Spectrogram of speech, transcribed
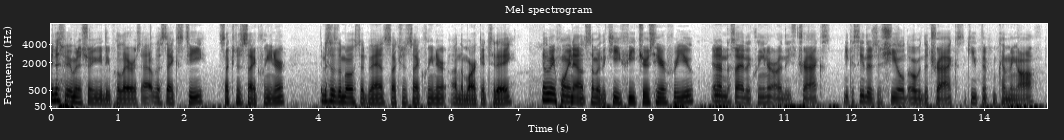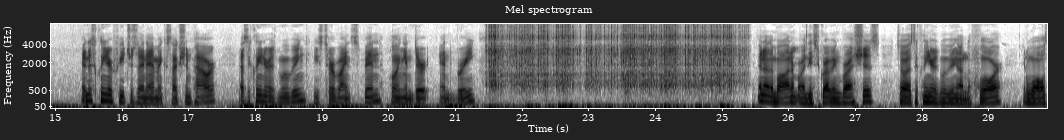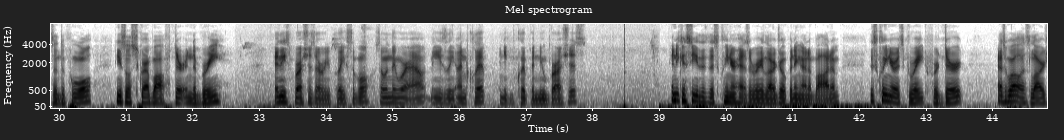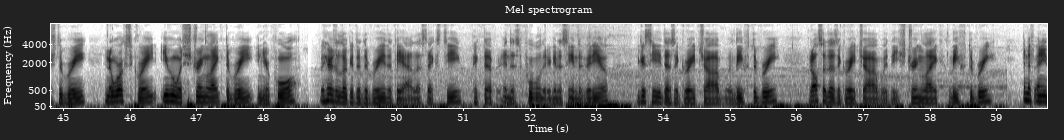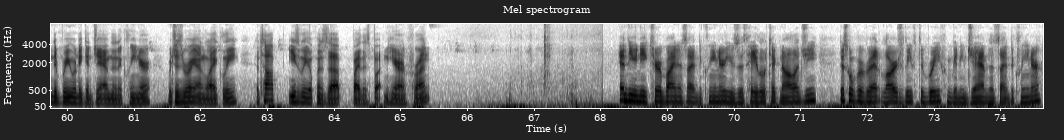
In this video I'm going to show you the Polaris Atlas XT suction side cleaner. And this is the most advanced suction side cleaner on the market today. And let me point out some of the key features here for you. And on the side of the cleaner are these tracks. You can see there's a shield over the tracks to keep them from coming off. And this cleaner features dynamic suction power. As the cleaner is moving, these turbines spin, pulling in dirt and debris. And on the bottom are these scrubbing brushes. So as the cleaner is moving on the floor, and walls of the pool. These will scrub off dirt and debris. And these brushes are replaceable, so when they wear out, they easily unclip and you can clip in new brushes. And you can see that this cleaner has a very large opening on the bottom. This cleaner is great for dirt, as well as large debris, and it works great even with string-like debris in your pool. So here's a look at the debris that the Atlas XT picked up in this pool that you're going to see in the video. You can see it does a great job with leaf debris. It also does a great job with the string-like leaf debris. And if any debris were to get jammed in the cleaner, which is very unlikely, the top easily opens up by this button here in front. And the unique turbine inside the cleaner uses Halo technology. This will prevent large leaf debris from getting jammed inside the cleaner.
